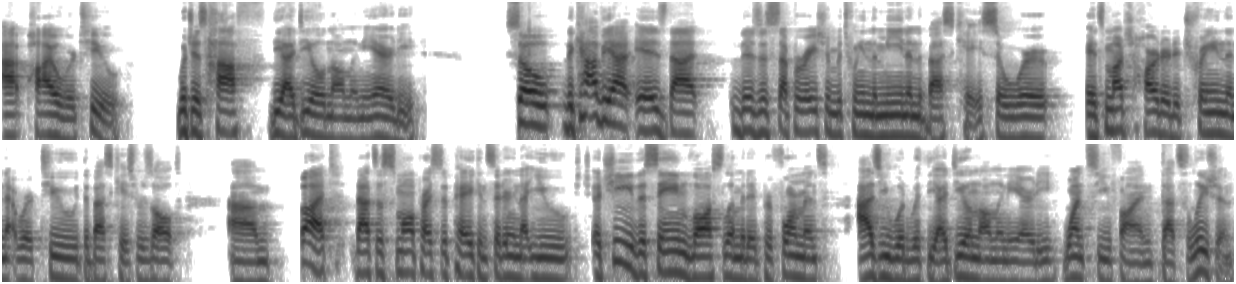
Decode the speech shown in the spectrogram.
at pi over 2, which is half the ideal nonlinearity. So the caveat is that there's a separation between the mean and the best case. So we're, it's much harder to train the network to the best case result um, but that's a small price to pay considering that you achieve the same loss-limited performance as you would with the ideal nonlinearity once you find that solution.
